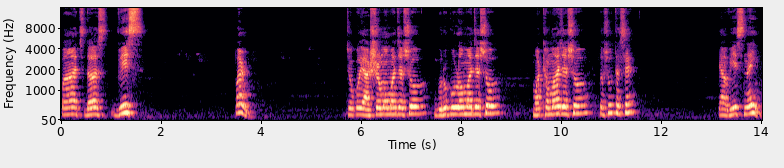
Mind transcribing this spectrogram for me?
પાંચ, દસ, વીસ? પણ જો કોઈ આશ્રમોમાં જશો, ગુરુકુળોમાં જશો, મઠમાં જશો, તો શું થશે? ત્યાં વીસ નહીં,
